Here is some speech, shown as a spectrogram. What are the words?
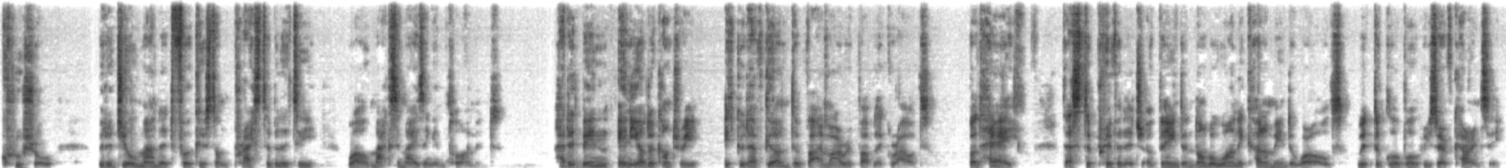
crucial with a dual mandate focused on price stability while maximizing employment. Had it been any other country, it could have gone the Weimar Republic route. But hey, that's the privilege of being the number one economy in the world with the global reserve currency.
